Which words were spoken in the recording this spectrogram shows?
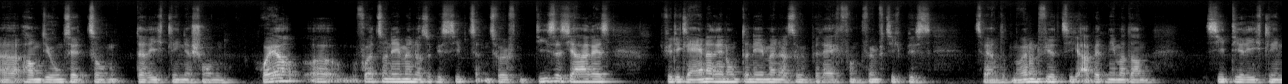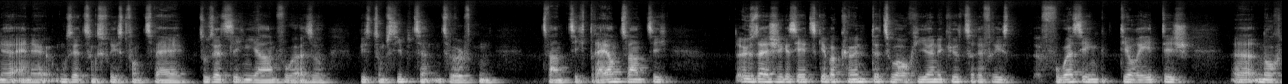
haben die Umsetzung der Richtlinie schon heuer äh, vorzunehmen, also bis 17.12. dieses Jahres. Für die kleineren Unternehmen, also im Bereich von 50 bis 249 Arbeitnehmer, dann sieht die Richtlinie eine Umsetzungsfrist von zwei zusätzlichen Jahren vor, also bis zum 17.12.2023. Der österreichische Gesetzgeber könnte zwar auch hier eine kürzere Frist vorsehen, theoretisch äh, nach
